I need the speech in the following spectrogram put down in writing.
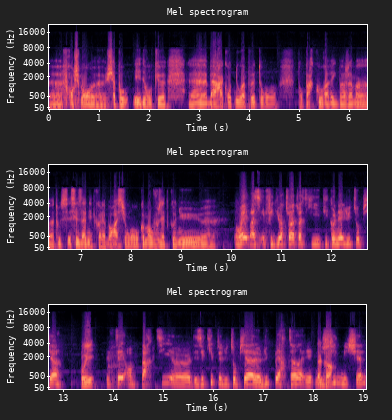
Euh, franchement, euh, chapeau. Et donc, euh, euh, bah, raconte-nous un peu ton, ton parcours avec Benjamin, euh, toutes ces, ces années de collaboration, comment vous êtes connus. euh. Oui, bah, figure-toi, toi qui, qui connais l'Utopia, Oui, c'était en partie euh, des équipes de l'Utopia, Luc Bertin et. Gilles Michel.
